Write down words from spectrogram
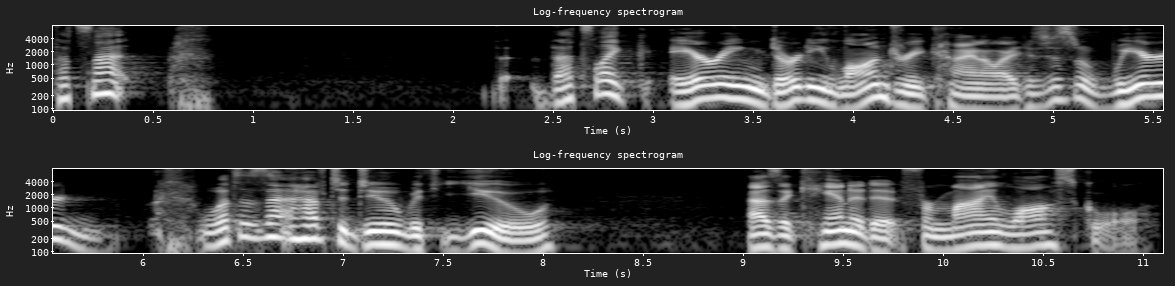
That's not. That's like airing dirty laundry, kind of like it's just a weird. What does that have to do with you as a candidate for my law school?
